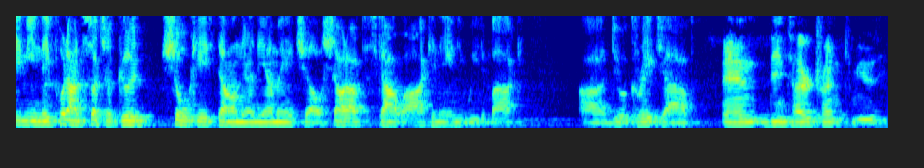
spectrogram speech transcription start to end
I mean, they put on such a good showcase down there in the MHL. Shout out to Scott Locke and Andy Wiedenbach. Uh, do a great job. and the entire Trenton community.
